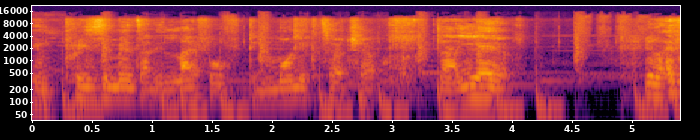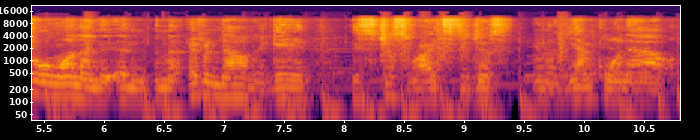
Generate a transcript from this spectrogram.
imprisonment and a life of demonic torture. That yeah, you know everyone and, and, and every now and again it's just right to just you know yank one out.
